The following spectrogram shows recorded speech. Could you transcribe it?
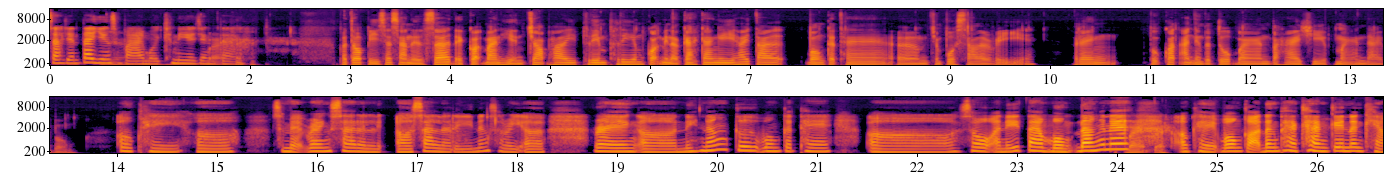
សិស្សអញ្ចឹងទៅយើងសប្បាយមួយគ្នាអញ្ចឹងទៅ បន្ទាប់ពីសិក្សានៅសិស្សដែលគាត់បានរៀនចប់ហើយភ្លាមភ្លាមគាត់មានឱកាសការងារហើយតើបងគិតថាចំពោះ salary rank ពួកគាត់អាចនឹងទទួលបានប្រហែលជាប្រហែលដែរបងអូខេអឺ សម្រាប់ rank salary salary ហ្នឹង sorry អឺ rank អឺនេះហ្នឹងគឺបងគិតថាអឺ so អានេះតាមបងដឹងណាអូខេបងក៏ដឹងថាខាងគេនឹងក្រៅ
